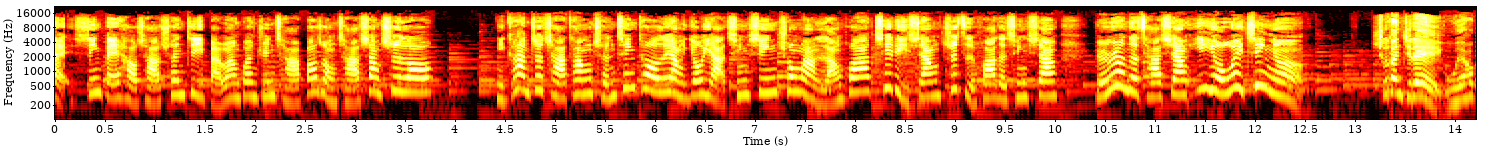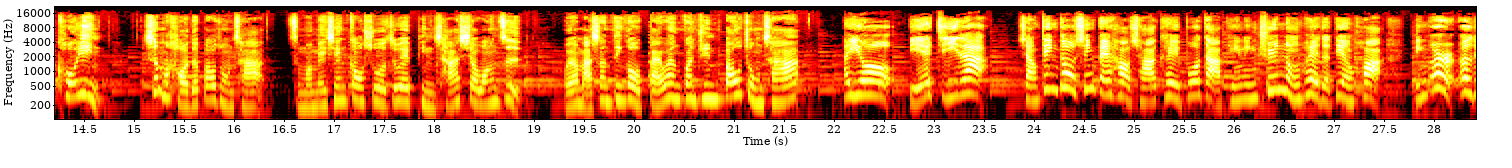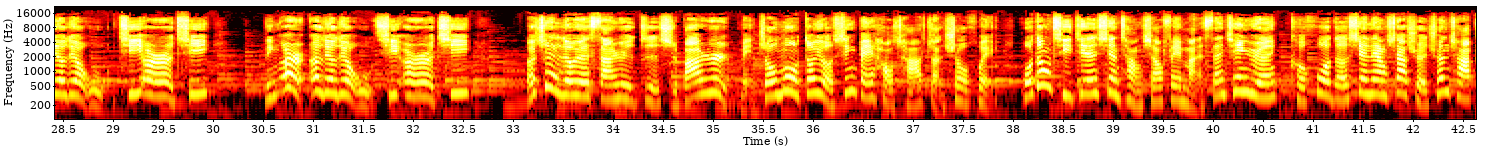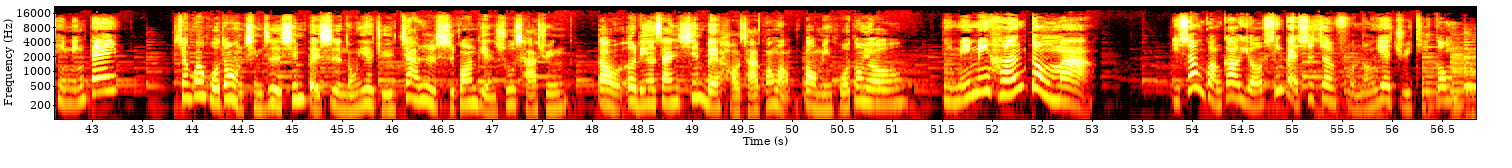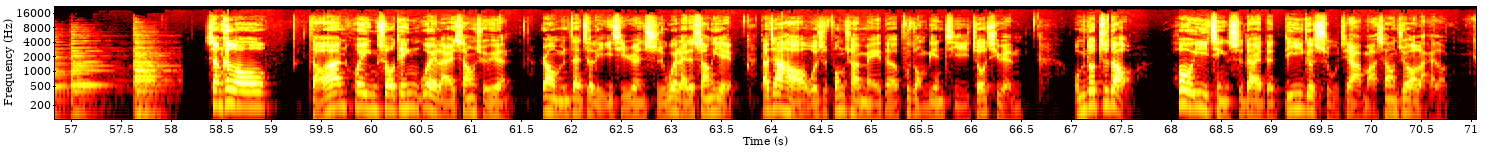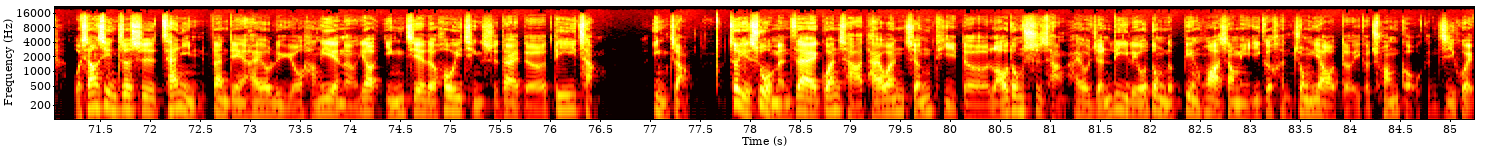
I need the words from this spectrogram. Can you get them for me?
位，新北好茶春季百万冠军茶包种茶上市喽！你看这茶汤澄清透亮、优雅清新，充满兰花、七里香、栀子花的清香，圆润的茶香意犹未尽啊！休蛋鸡嘞，我要 call in！这么好的包种茶，怎么没先告诉我这位品茶小王子？我要马上订购百万冠军包种茶！哎呦，别急啦！想订购新北好茶，可以拨打平林区农会的电话零二二六六五七二二七零二二六六五七二二七。而且六月三日至十八日，每周末都有新北好茶展售会活动，期间现场消费满三千元，可获得限量下水春茶品茗杯。相关活动请至新北市农业局假日时光脸书查询，到二零二三新北好茶官网报名活动哟。你明明很懂嘛！以上广告由新北市政府农业局提供。上课喽！早安，欢迎收听未来商学院。让我们在这里一起认识未来的商业。大家好，我是风传媒的副总编辑周启源。我们都知道，后疫情时代的第一个暑假马上就要来了。我相信这是餐饮、饭店还有旅游行业呢要迎接的后疫情时代的第一场硬仗。这也是我们在观察台湾整体的劳动市场还有人力流动的变化上面一个很重要的一个窗口跟机会。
